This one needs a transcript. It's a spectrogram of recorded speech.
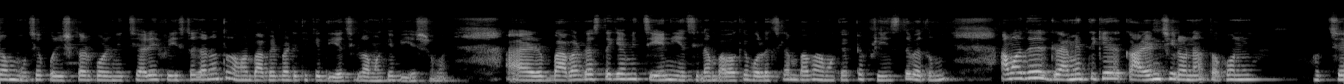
সব মুছে পরিষ্কার করে নিচ্ছি। আর এই ফ্রিজটা জানো তো, আমার বাপের বাড়ি থেকে দিয়েছিল আমাকে বিয়ের সময়। আর বাবার কাছ থেকে আমি চেয়ে নিয়েছিলাম, বাবাকে বলেছিলাম, বাবা, আমাকে একটা ফ্রিজ দেবে তুমি। আমাদের গ্রামের দিকে কারেন্ট ছিল না, তখন হচ্ছে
